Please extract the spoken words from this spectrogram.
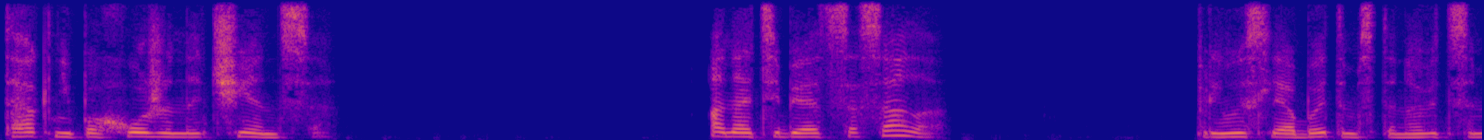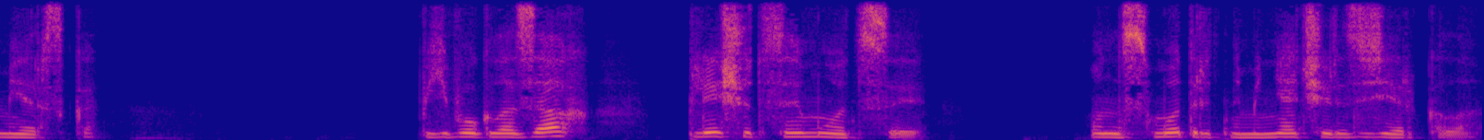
так не похожа на Ченса. «Она тебя отсосала?» При мысли об этом становится мерзко. В его глазах плещутся эмоции. Он смотрит на меня через зеркало.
